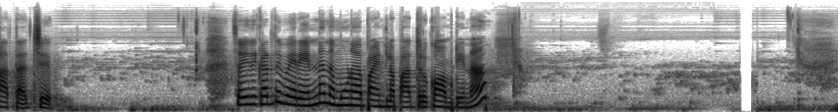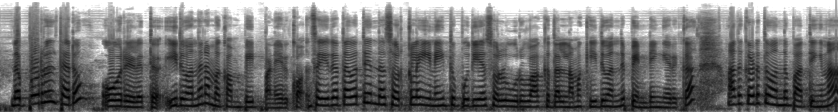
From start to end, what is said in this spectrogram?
பார்த்தாச்சு. ஸோ இதுக்கடுத்து வேறு என்ன இந்த மூணாவது பாயிண்டில் பார்த்துருக்கோம் அப்படின்னா இந்த பொருள் தரும் ஓர் எழுத்து. இது வந்து நம்ம கம்ப்ளீட் பண்ணியிருக்கோம். ஸோ இதை தவிர்த்து இந்த சொற்களை இணைத்து புதிய சொல் உருவாக்குதல் நமக்கு இது வந்து பெண்டிங் இருக்குது அதுக்கடுத்து வந்து பார்த்திங்கன்னா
